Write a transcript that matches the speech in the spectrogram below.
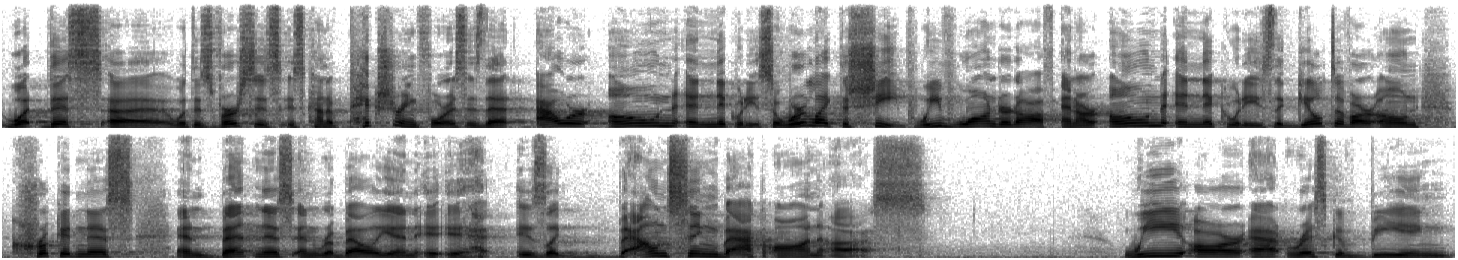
what this, uh, what this verse is, is kind of picturing for us is that our own iniquities, so we're like the sheep, we've wandered off, and our own iniquities, the guilt of our own crookedness and bentness and rebellion, it, it is like bouncing back on us. We are at risk of being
